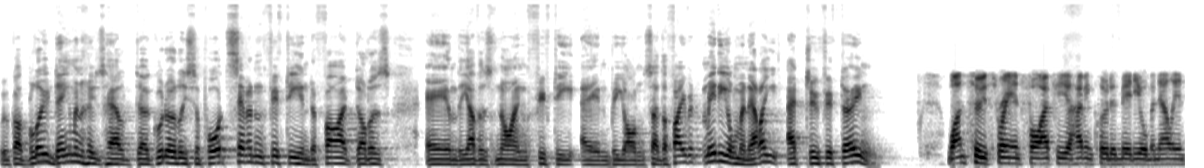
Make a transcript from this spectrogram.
We've got Blue Demon, who's held uh, good early support, $7.50 into $5 and the others 950 and beyond. So the favourite, Meteor Manelli at 215. One, two, three, and five here have included Meteor Manelli. And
